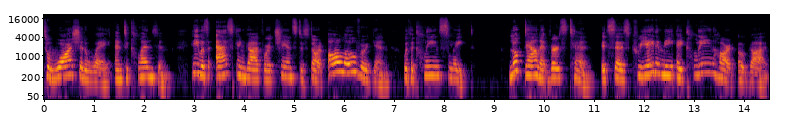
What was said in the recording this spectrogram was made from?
to wash it away, and to cleanse him. He was asking God for a chance to start all over again with a clean slate. Look down at verse 10. It says, Create in me a clean heart, O God,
